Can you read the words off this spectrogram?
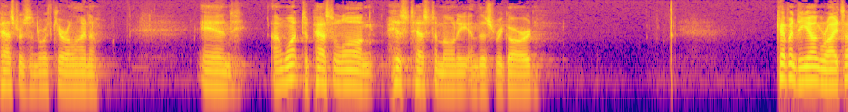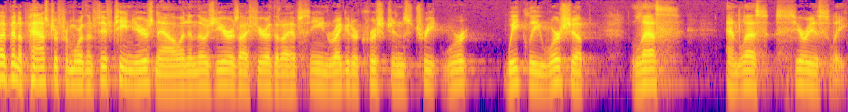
pastors in North Carolina. And I want to pass along his testimony in this regard. Kevin DeYoung writes I've been a pastor for more than 15 years now, and in those years I fear that I have seen regular Christians treat weekly worship less and less seriously.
